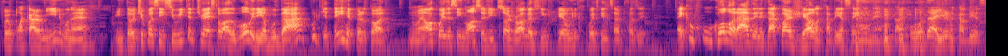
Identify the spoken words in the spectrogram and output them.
Foi o placar mínimo, né? Então, tipo assim, se o Inter tivesse tomado gol, iria mudar, porque tem repertório. Não é uma coisa assim, nossa, a gente só joga assim porque é a única coisa que a gente sabe fazer. É que o Colorado, ele tá com o Argel na cabeça ainda, né? Ele tá com o Odair na cabeça.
